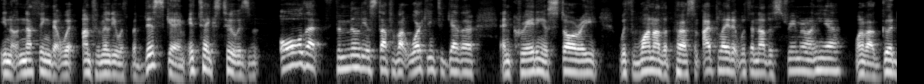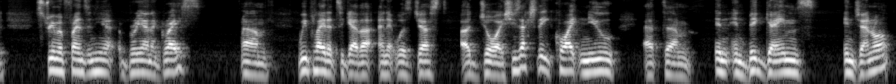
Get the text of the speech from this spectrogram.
you know, nothing that we're unfamiliar with. But this game, It Takes Two, is all that familiar stuff about working together and creating a story with one other person. I played it with another streamer on here, one of our good streamer friends in here, Brianna Grace. Um, we played it together, and it was just a joy. She's actually quite new at um, in in big games in general.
